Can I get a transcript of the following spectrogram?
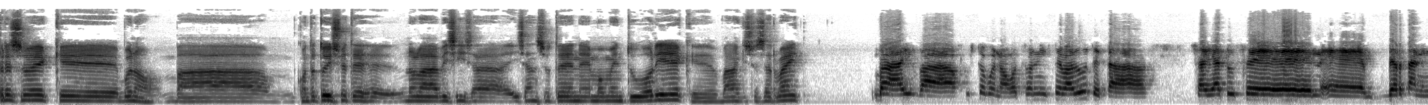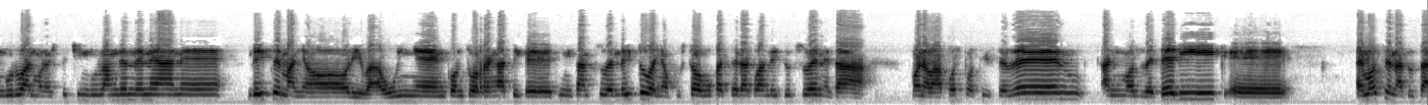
presoek, e, bueno, ba, kontatu dizuete nola bizi izan zuten eh, momentu horiek, e, badakizu zerbait? Bai, ba, justo, bueno, gotzon izte badut, eta saiatu zen e, bertan inguruan, bueno, espetxe inguruan gendenean e, deitzen, baina hori, ba, uinen kontu horrengatik ezin izan zuen deitu, baina justo bukatzerakoan deitu zuen, eta, bueno, ba, pospozi den, animoz beterik, e, emozionatuta,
